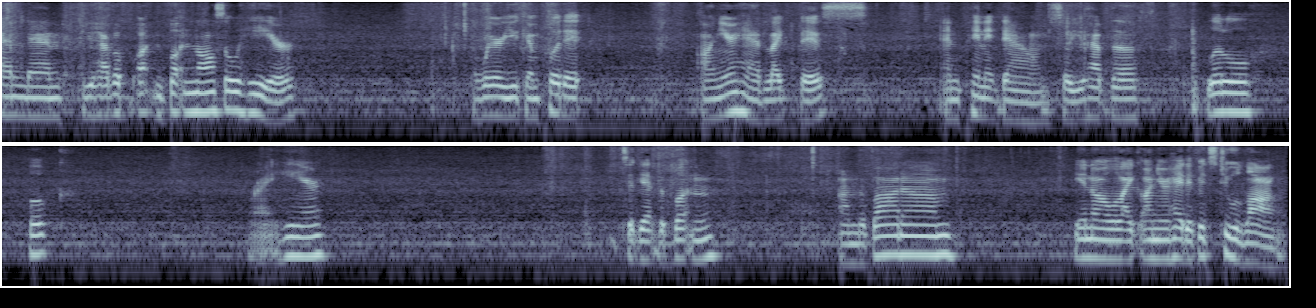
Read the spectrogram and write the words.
and then you have a button, button also here where you can put it on your head like this and pin it down. So you have the little hook right here to get the button on the bottom you know like on your head if it's too long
